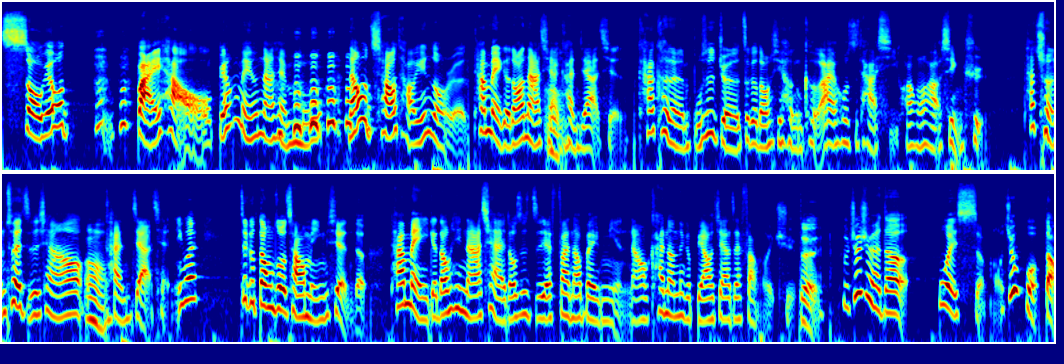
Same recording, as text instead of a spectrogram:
手给我摆好，不要每个拿起来摸。然后我超讨厌这种人，他每个都要拿起来看价钱。嗯、他可能不是觉得这个东西很可爱，或是他喜欢或他有兴趣，他纯粹只是想要看价钱。嗯、因为这个动作超明显的，他每一个东西拿起来都是直接翻到背面，然后看到那个标价再放回去。对，我就觉得。为什么？就我懂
